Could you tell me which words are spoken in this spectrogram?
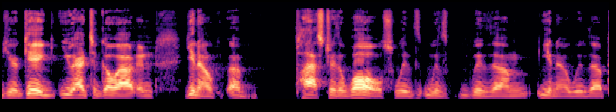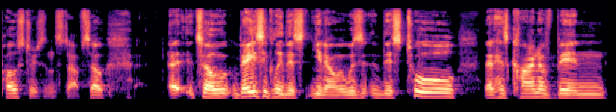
your gig, you had to go out and you know. Uh, plaster the walls with with with um, you know with uh, posters and stuff. So. Uh, so basically, this you know it was this tool that has kind of been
